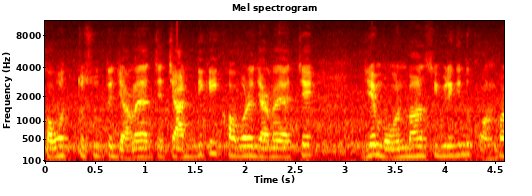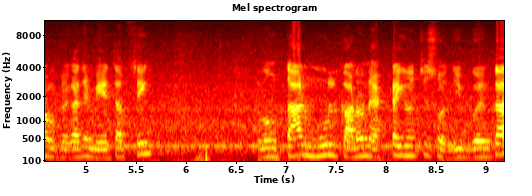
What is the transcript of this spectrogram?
খবর তো সূত্রে জানা যাচ্ছে, চারদিকেই খবরে জানা যাচ্ছে যে মোহনবাগান শিবিরে কিন্তু কনফার্ম হয়ে গেছে মেহতাব সিং। এবং তার মূল কারণ একটাই হচ্ছে সঞ্জীব গোয়েঙ্কা,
